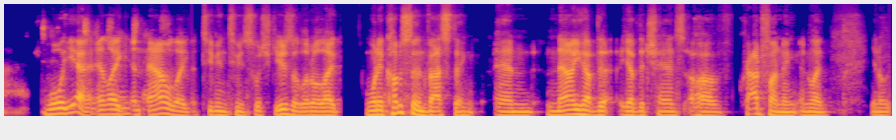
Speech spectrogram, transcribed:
uh, well yeah and like and now like to even to switch gears a little like when it comes to investing and now you have the you have the chance of crowdfunding and like you know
